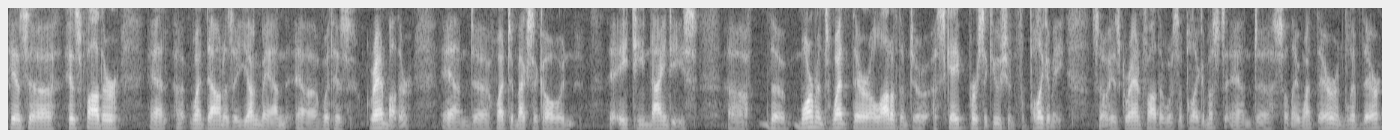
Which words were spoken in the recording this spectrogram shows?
his uh, his father and uh, went down as a young man uh, with his grandmother and uh, went to Mexico in the 1890s. Uh, the Mormons went there, a lot of them, to escape persecution for polygamy. So his grandfather was a polygamist, and uh, so they went there and lived there.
